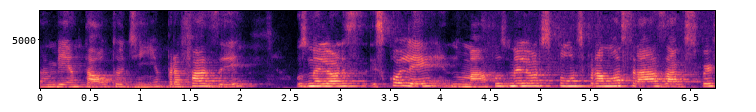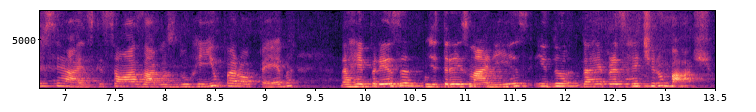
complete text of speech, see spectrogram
ambiental todinha para fazer os melhores, escolher no mapa os melhores pontos para mostrar as águas superficiais, que são as águas do Rio Paropeba, da represa de Três Marias e do, da represa Retiro Baixo.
